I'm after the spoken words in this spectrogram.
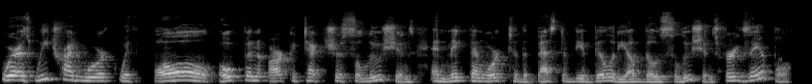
Whereas we try to work with all open architecture solutions and make them work to the best of the ability of those solutions. For example,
